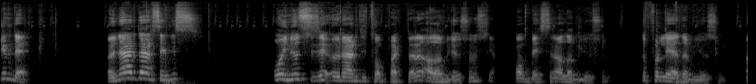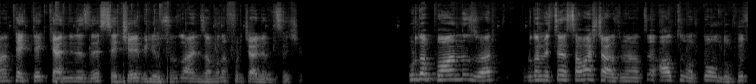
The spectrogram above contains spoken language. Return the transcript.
Şimdi öner derseniz oyunun size önerdiği toprakları alabiliyorsunuz. Yani komplesini alabiliyorsunuz. Sıfırlayabiliyorsunuz. Yani tek tek kendiniz de seçebiliyorsunuz. Aynı zamanda fırçayla da seçebiliyorsunuz. Burada puanınız var. Burada mesela savaş tazminatı 6.19.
